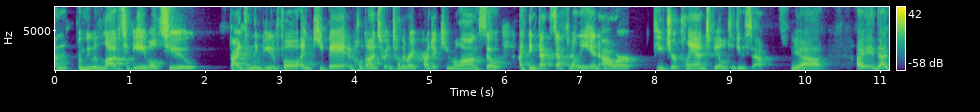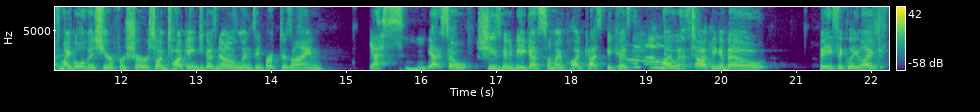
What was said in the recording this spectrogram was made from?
Um, and we would love to be able to find something beautiful and keep it and hold on to it until the right project came along. So I think that's definitely in our future plan to be able to do so. Yeah. I, that's my goal this year for sure. So I'm talking, do you guys know Lindsay Brook Design? Yes. Mhm. Yeah, so she's going to be a guest on my podcast because I was talking about basically like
